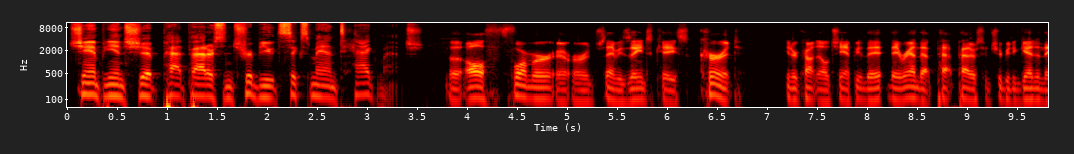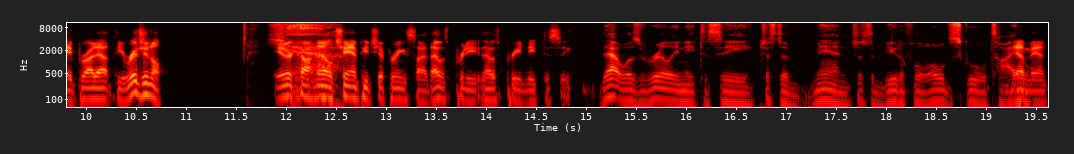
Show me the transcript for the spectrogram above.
Championship Pat Patterson tribute six man tag match. Uh, all former, or or in Sami Zayn's case, current Intercontinental Champion. They they ran that Pat Patterson tribute again, and they brought out the original Intercontinental Yeah. Championship ringside. That was pretty. That was pretty neat to see. That was really neat to see. Just a man, just a beautiful old school title. Yeah, man.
